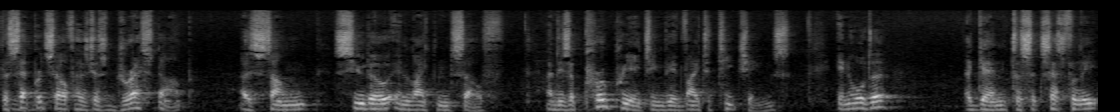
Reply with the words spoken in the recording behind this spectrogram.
The separate self has just dressed up as some pseudo enlightened self and is appropriating the Advaita teachings in order, again, to successfully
